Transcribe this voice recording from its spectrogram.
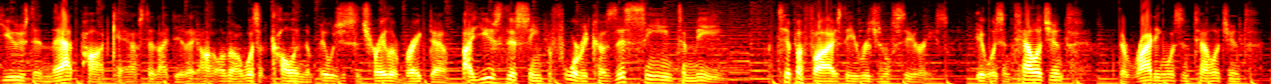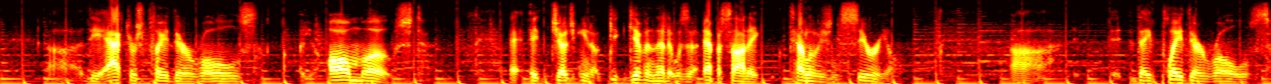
used in that podcast that I did, although I wasn't calling them, it was just a trailer breakdown. I used this scene before because this scene to me typifies the original series. It was intelligent, the writing was intelligent, uh, the actors played their roles almost. It, judge, you know, g- given that it was an episodic television serial, uh, they played their roles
